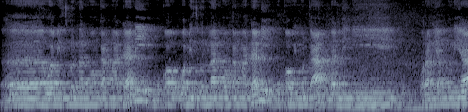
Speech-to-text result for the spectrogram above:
eh wa mithlun lan wong kang madani muka wa mithlun lan wong kang madani mukawimun kang bandingi. Orang yang mulia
